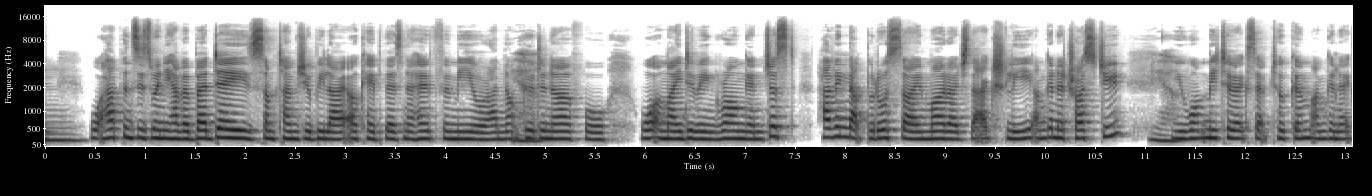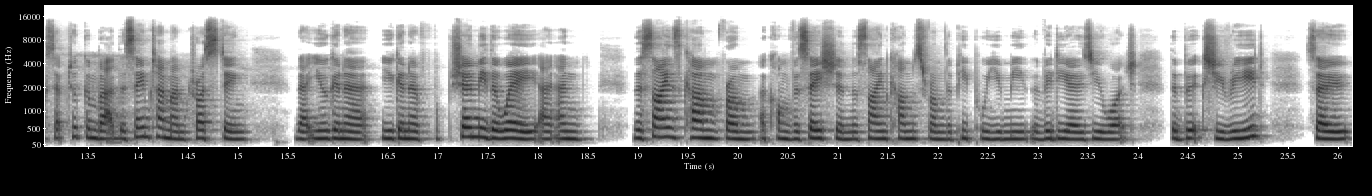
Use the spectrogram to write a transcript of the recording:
Mm. what happens is when you have a bad day, is sometimes you'll be like, okay, but there's no hope for me, or I'm not Yeah. good enough, or what am I doing wrong? And just having that bharosa in Maharaj that actually I'm going to trust you. Yeah. You want me to accept Hukum, I'm going to accept Hukum, but at the same time, I'm trusting that you're gonna you're gonna show me the way, and, and the signs come from a conversation. The sign comes from the people you meet, the videos you watch, the books you read. So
